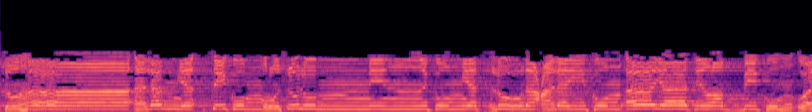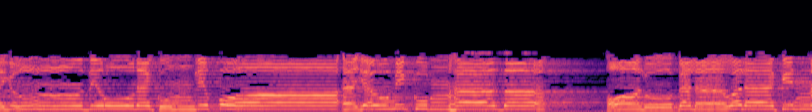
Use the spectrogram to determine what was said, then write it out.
خزنتها ألم يأتكم رسل منكم يتلون عليكم آيات ربكم وينذرونكم لقاء يومكم هذا؟ قالوا بلى ولكن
